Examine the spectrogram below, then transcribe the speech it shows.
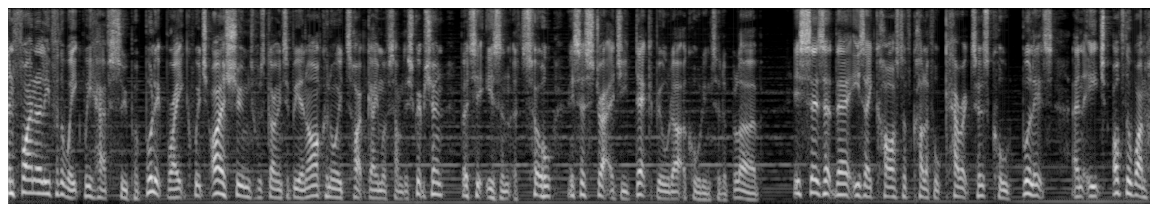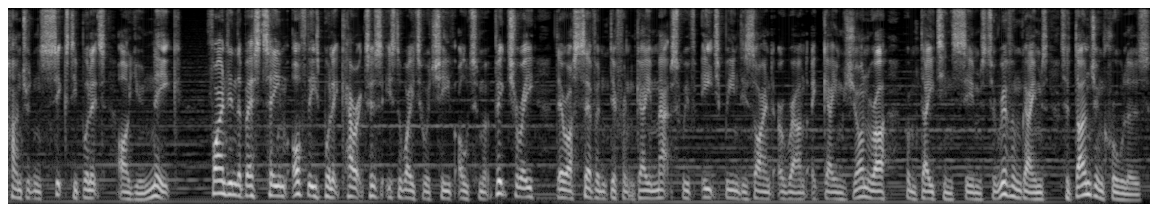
And finally for the week we have Super Bullet Break, which I assumed was going to be an Arkanoid type game of some description, but it isn't at all, it's a strategy deck builder according to the blurb. It says that there is a cast of colourful characters called bullets, and each of the 160 bullets are unique. Finding the best team of these bullet characters is the way to achieve ultimate victory. There are 7 different game maps with each being designed around a game genre from dating sims to rhythm games to dungeon crawlers.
